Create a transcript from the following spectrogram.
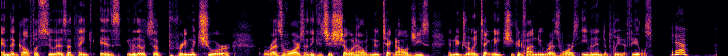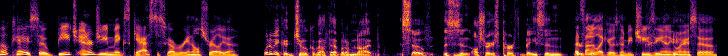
And the Gulf of Suez, I think, is, even though it's a pretty mature reservoirs. I think it's just showing how with new technologies and new drilling techniques, you can find new reservoirs even in depleted fields. yeah. Okay, so Beach Energy makes gas discovery in Australia. I want to make a joke about that, but I'm not. So this is in Australia's Perth Basin. That There's sounded the- like it was going to be cheesy anyway, so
